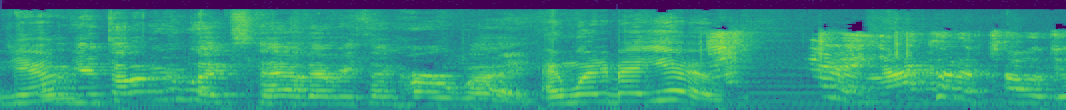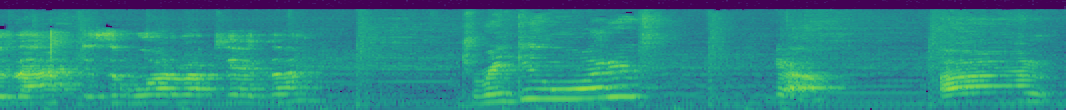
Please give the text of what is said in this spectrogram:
Yeah. Your daughter likes to have everything her way. And what about you? Kidding. I could have told you that. Is the water up there good? Drinking water? Yeah. Um,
